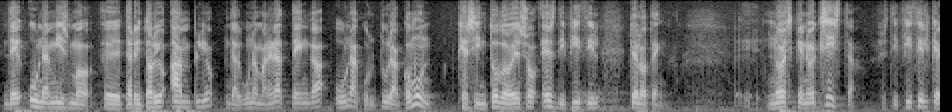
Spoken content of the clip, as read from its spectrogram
de un mismo eh, territorio amplio de alguna manera tenga una cultura común, que sin todo eso es difícil que lo tenga. Eh, no es que no exista, es difícil que,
